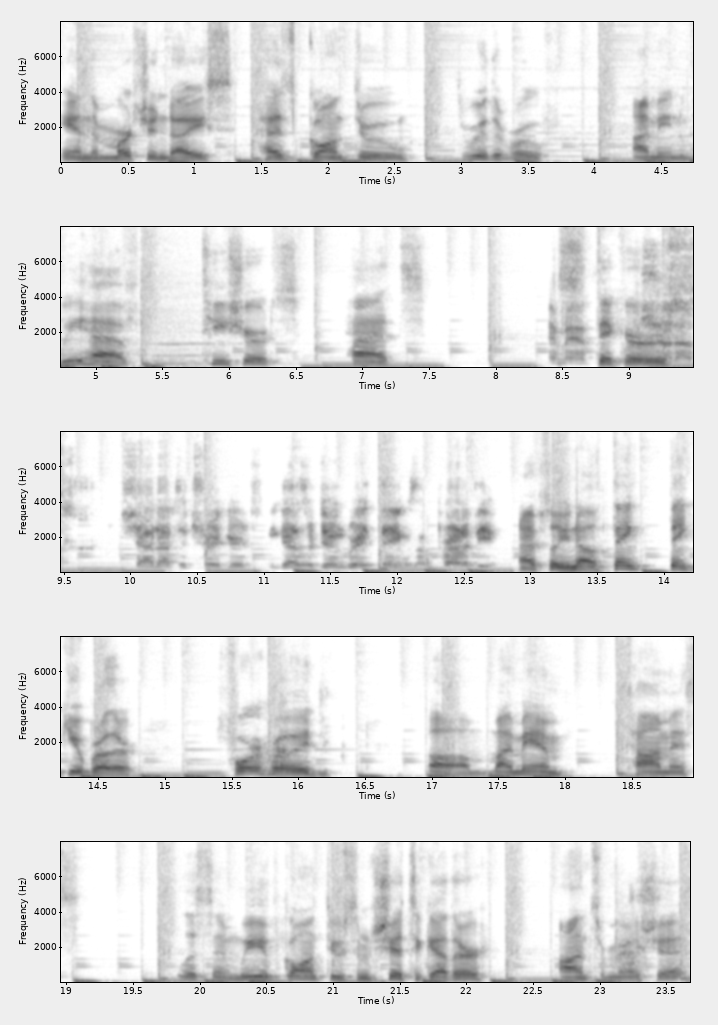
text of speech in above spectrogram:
and the merchandise has gone through through the roof. I mean, we have t-shirts, hats, Hey, man. stickers. Shout out, shout out to Triggered. You guys are doing great things. I'm proud of you. Absolutely. No, thank thank you, brother. Fort Hood, um, my man Thomas. Listen, we have gone through some shit together on some real shit.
